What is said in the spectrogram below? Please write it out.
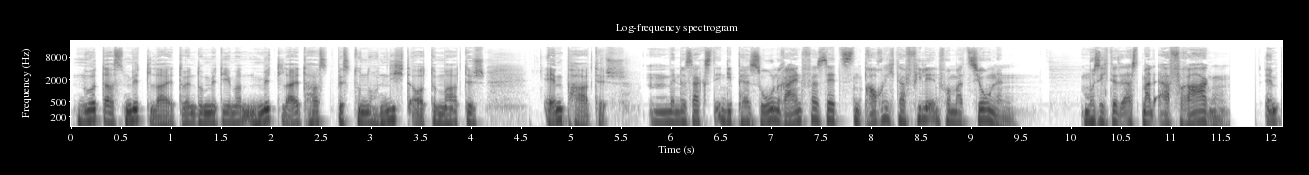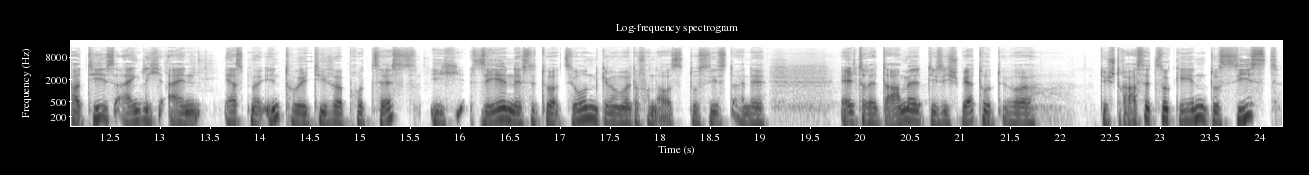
nur das Mitleid. Wenn du mit jemandem Mitleid hast, bist du noch nicht automatisch empathisch. Wenn du sagst, in die Person reinversetzen, brauche ich da viele Informationen. Muss ich das erstmal erfragen? Empathie ist eigentlich ein erstmal intuitiver Prozess. Ich sehe eine Situation, gehen wir mal davon aus, du siehst eine ältere Dame, die sich schwer tut, über die Straße zu gehen. Du siehst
